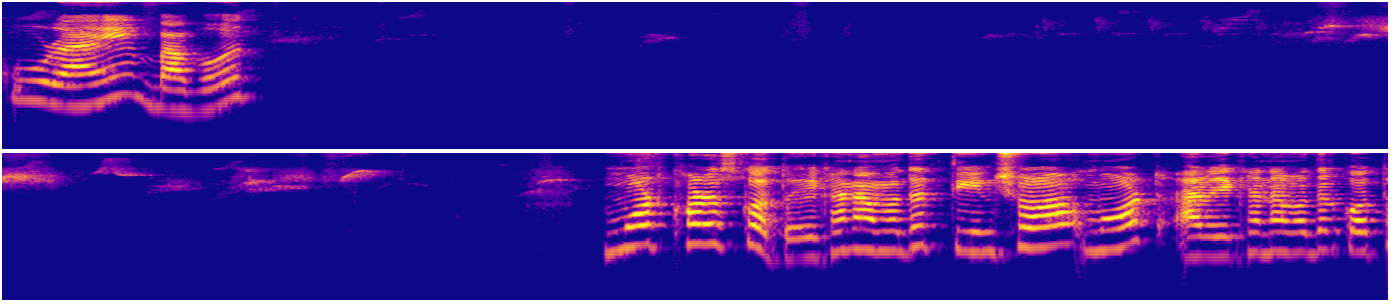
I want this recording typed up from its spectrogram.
কুড়াই বাবদ মোট খরচ কত? এখানে আমাদের তিনশো মোট, আর এখানে আমাদের কত?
